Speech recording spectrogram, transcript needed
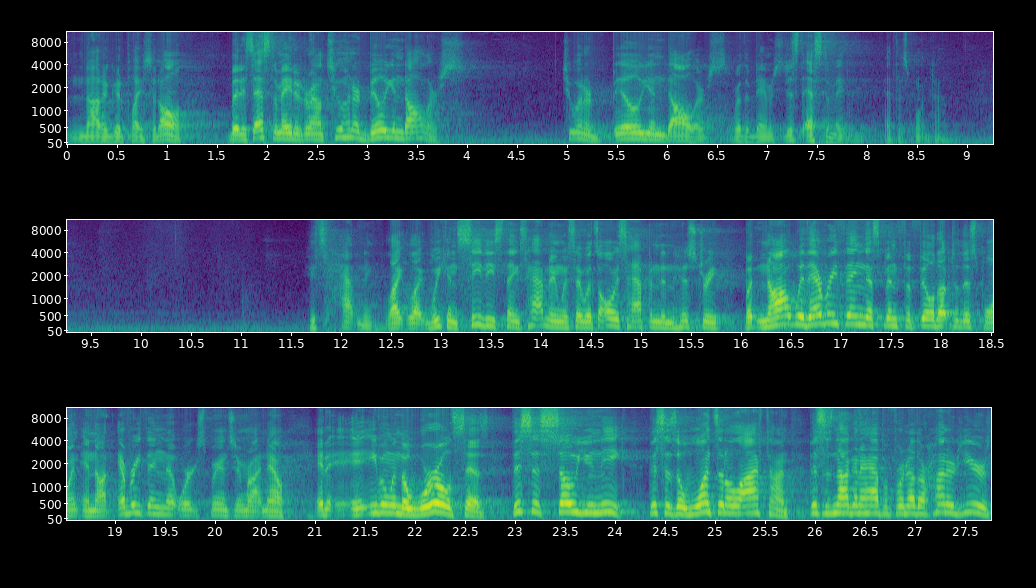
not a good place at all. But it's estimated around $200 billion. $200 billion worth of damage, just estimated at this point in time. It's happening. Like, like we can see these things happening. We say, well, it's always happened in history, but not with everything that's been fulfilled up to this point and not everything that we're experiencing right now. And, and even when the world says, this is so unique, this is a once in a lifetime, this is not going to happen for another hundred years,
